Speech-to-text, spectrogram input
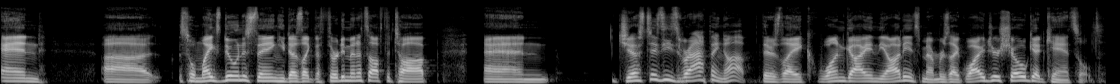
and uh so Mike's doing his thing. He does like the 30 minutes off the top and just as he's wrapping up, there's like one guy in the audience members like, "Why'd your show get canceled?"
